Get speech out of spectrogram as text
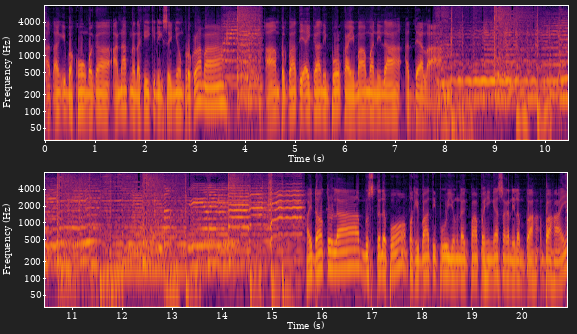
at ang iba kong mga anak na nakikinig sa inyong programa. Ang pagbati ay galing po kay mama nila Adela. Hi Dr. Lab, musta na po? Pakibati po yung nagpapahinga sa kanilang bah- bahay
